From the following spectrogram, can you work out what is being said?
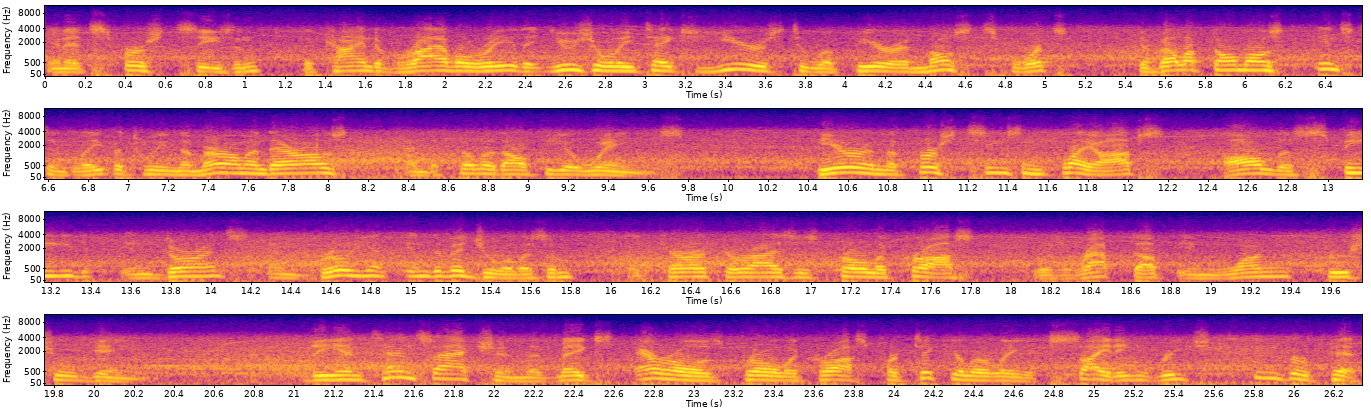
In its first season, the kind of rivalry that usually takes years to appear in most sports developed almost instantly between the Maryland Arrows and the Philadelphia Wings. Here in the first season playoffs, all the speed, endurance, and brilliant individualism that characterizes pro lacrosse was wrapped up in one crucial game. The intense action that makes Arrows pro lacrosse particularly exciting reached fever pitch.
